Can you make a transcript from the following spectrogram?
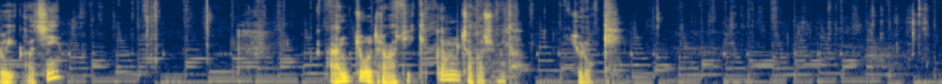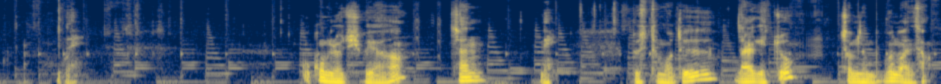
여기까지 안쪽으로 들어갈 수 있게끔 접어줍니다. 이렇게. 네. 꾹꾹 눌러주시고요. 짠. 네. 부스트 모드 날개 쪽 접는 부분 완성.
